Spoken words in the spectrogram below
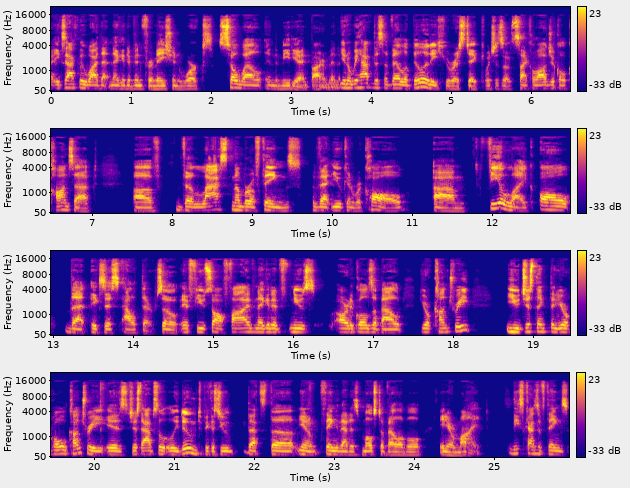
exactly why that negative information works so well in the media environment. You know, we have this availability heuristic, which is a psychological concept of the last number of things that you can recall um, feel like all that exists out there. So if you saw five negative news articles about your country, you just think that your whole country is just absolutely doomed because you that's the you know thing that is most available in your mind. These kinds of things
